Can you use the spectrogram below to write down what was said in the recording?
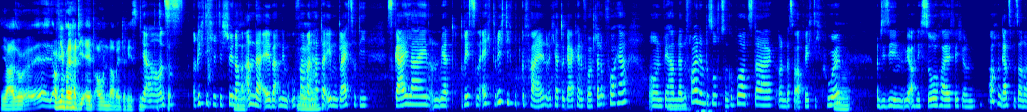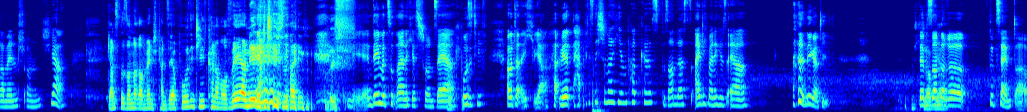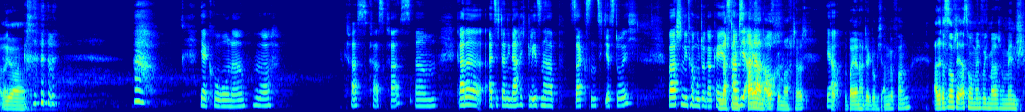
Ja, also äh, auf jeden Fall hat die Elbauen da bei Dresden. Ja, Das- und es ist richtig, richtig schön, auch Ja. an der Elbe, an dem Ufer. Ja. Man hat da eben gleich so die Skyline und mir hat Dresden echt richtig gut gefallen. Und ich hatte gar keine Vorstellung vorher. Und wir haben da eine Freundin besucht zum Geburtstag und das war auch richtig cool. Und die sehen wir auch nicht so häufig und auch ein ganz besonderer Mensch. Und ja, Ganz besonderer Mensch, kann sehr positiv, kann aber auch sehr negativ sein. nee, in dem Bezug meine ich es schon sehr Okay. positiv. Aber da, ich, ja, hatten wir, hatten wir das nicht schon mal hier im Podcast? Besonders, eigentlich meine ich es eher negativ. Ich Der glaub, besondere Dozent da, oder? Ja. ja. Ja, Corona. Ja. Krass, krass, krass. Ähm, Gerade als ich dann die Nachricht gelesen habe, Sachsen zieht jetzt durch, war schon die Vermutung, okay, jetzt Nachdem haben die Bayern auch auch. gemacht hat. Ja, Bayern hat ja, glaube ich, angefangen. Also das ist auch der erste Moment, wo ich mir dachte, Mensch,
